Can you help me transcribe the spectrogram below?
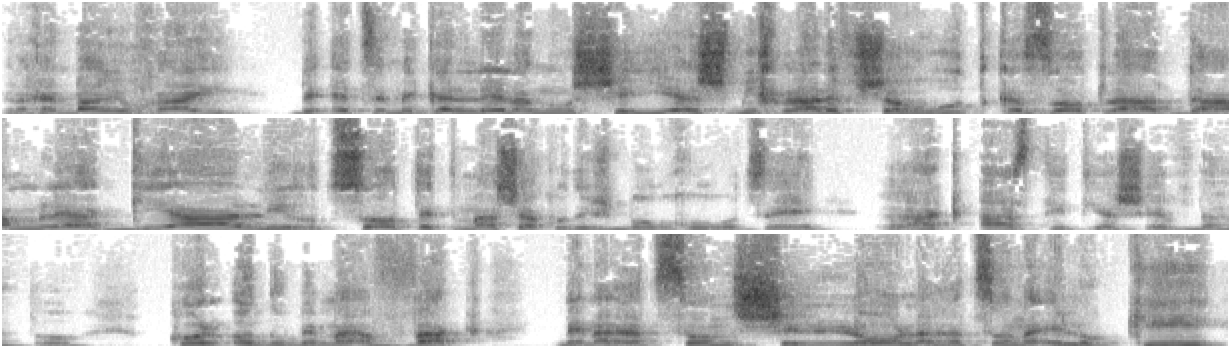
ולכן בר יוחאי בעצם מגלה לנו שיש בכלל אפשרות כזאת לאדם להגיע לרצות את מה שהקדוש ברוך הוא רוצה, רק אז תתיישב דעתו. כל עוד הוא במאבק בין הרצון שלו לרצון האלוקי,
